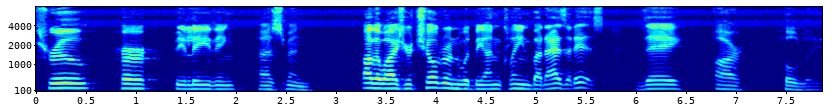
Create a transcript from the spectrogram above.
through her believing husband. Otherwise, your children would be unclean, but as it is, they are holy.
